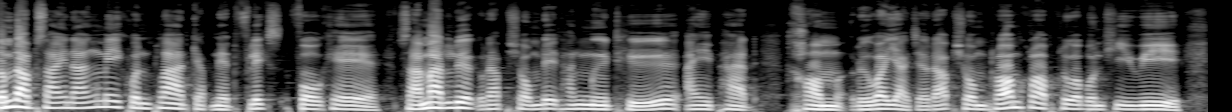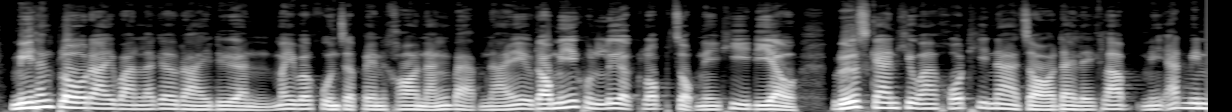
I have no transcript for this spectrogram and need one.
สำหรับสายหนังไม่ควรพลาดกับ Netflix 4K สามารถเลือกรับชมได้ทั้งมือถือ iPad คอม หรือว่าอยากจะรับชมพร้อมครอบครัวบนทีวี มีทั้งโปรรายวันและก็รายเดือน ไม่ว่าคุณจะเป็นคอหนังแบบไหน เรามีคุณเลือกครบจบในที่เดียว หรือสแกน QR code ที่หน้าจอได้เลยครับ มีแอดมิน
